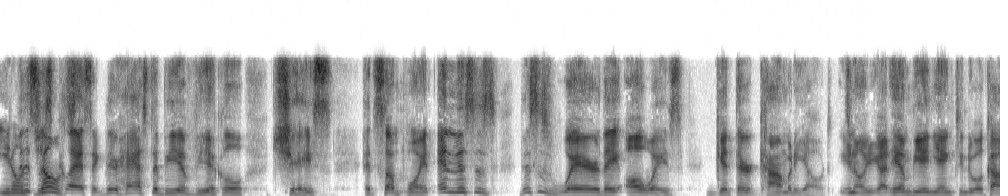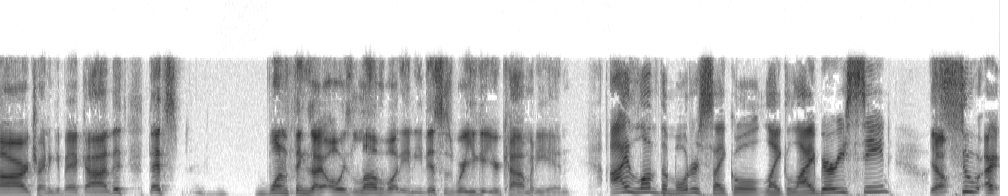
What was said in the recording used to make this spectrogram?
You know, this Jones. is classic. There has to be a vehicle chase at some point, and this is this is where they always get their comedy out. You know, you got him being yanked into a car, trying to get back on. That, that's one of the things I always love about Indy. This is where you get your comedy in. I love the motorcycle like library scene. Yeah. Super. I,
